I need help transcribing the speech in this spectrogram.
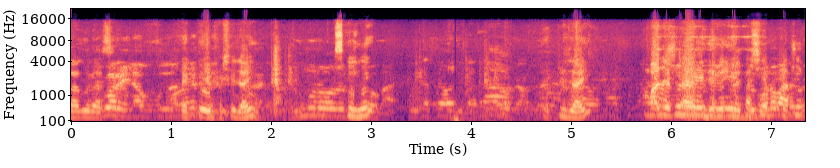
মাগুর আছে। একটু এই পাশে যাই। একটু যাই। বাজারটা পাশে প্রচুর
